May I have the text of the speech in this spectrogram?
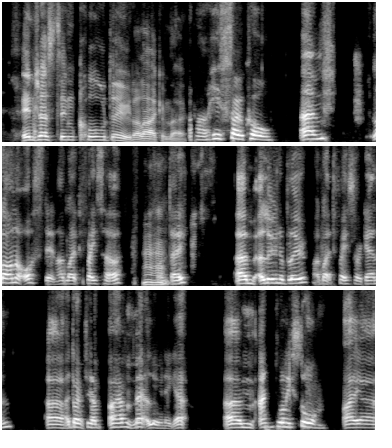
interesting, cool dude. I like him though. Oh, he's so cool. Um, Lana Austin, I'd like to face her Mhm. one day. Um, Aluna Blue, I'd like to face her again. Uh, I don't think I've, I haven't met Aluna yet. Um, and Johnny Storm, I uh,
